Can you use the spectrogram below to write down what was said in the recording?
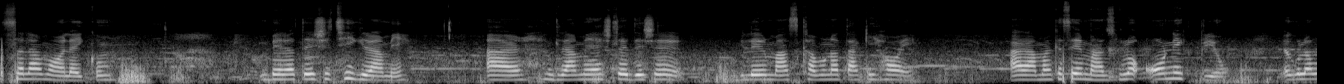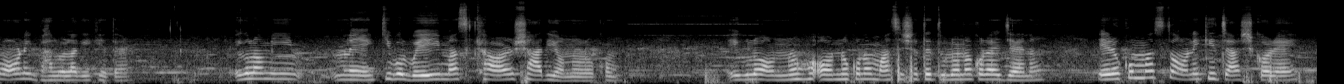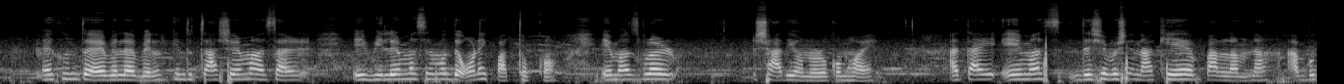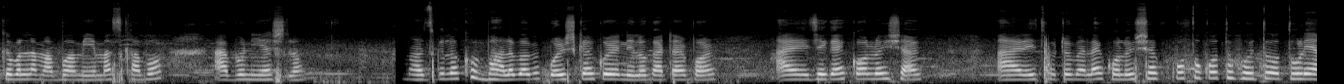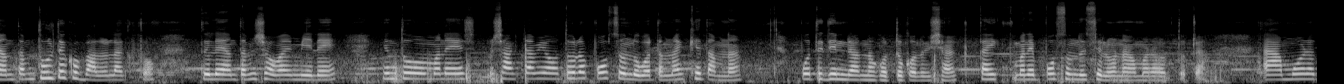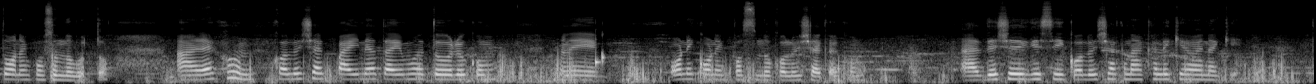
আসসালামু আলাইকুম। বেড়াতে এসেছি গ্রামে। আর গ্রামে আসলে দেশের বিলের মাছ খাব না তা কি হয়? আর আমার কাছে এই মাছগুলো অনেক প্রিয়। এগুলো আমার অনেক ভালো লাগে খেতে। এগুলো আমি মানে কী বলব, এই মাছ খাওয়ার স্বাদই অন্যরকম। এগুলো অন্য অন্য কোনো মাছের সাথে তুলনা করাই যায় না। এরকম মাছ তো অনেকেই চাষ করে। এখন তো অ্যাভেলেবেল কিন্তু চাষের মাছ আর এই বিলের মাছের মধ্যে অনেক পার্থক্য। এই মাছগুলোর স্বাদই অন্যরকম হয়। আর তাই এই মাছ দেশে বসে না খেয়ে পারলাম না। আব্বুকে বললাম, আব্বু, আমি এই মাছ খাব। আব্বু নিয়ে আসলো। মাছগুলো খুব ভালোভাবে পরিষ্কার করে নিল কাটার পর। আর এই জায়গায় কলই শাক আর এই ছোটোবেলায় কলই শাক কত কত হয়তো তুলে আনতাম। তুলতে খুব ভালো লাগতো। তুলে আনতাম সবাই মিলে। কিন্তু মানে শাকটা আমি অতটা পছন্দ করতাম না, খেতাম না। প্রতিদিন রান্না করতো কলই শাক। তাই মানে পছন্দ ছিল না আমার অতটা। আর আম্মুরা তো অনেক পছন্দ করতো। আর এখন কলই শাক পাই না, তাই হয়তো ওরকম মানে অনেক অনেক পছন্দ কলই শাক এখন। আর দেশে গেছি কলই শাক না খেলে কি হয় নাকি?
